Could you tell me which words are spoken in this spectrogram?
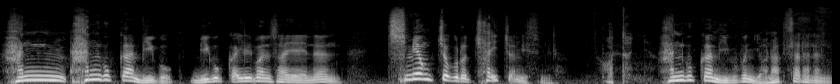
한 한국과 미국, 미국과 일본 사이에는 치명적으로 차이점이 있습니다. 어떤요? 한국과 미국은 연합사라는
